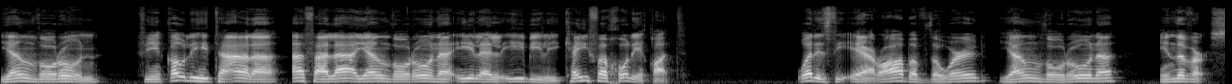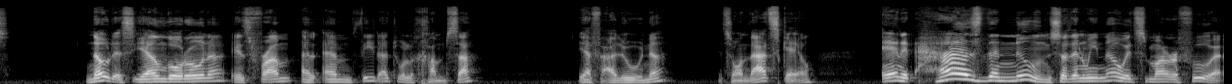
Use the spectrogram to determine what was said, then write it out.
ينظرون. في قوله تعالى أفلا ينظرون إلى الإبل كيف خلقت؟ What is the i'rab of the word ينظرون in the verse? Notice ينظرون is from الأمثلة الخمسة يفعلون It's on that scale and it has the noon so then we know it's marfu'a.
